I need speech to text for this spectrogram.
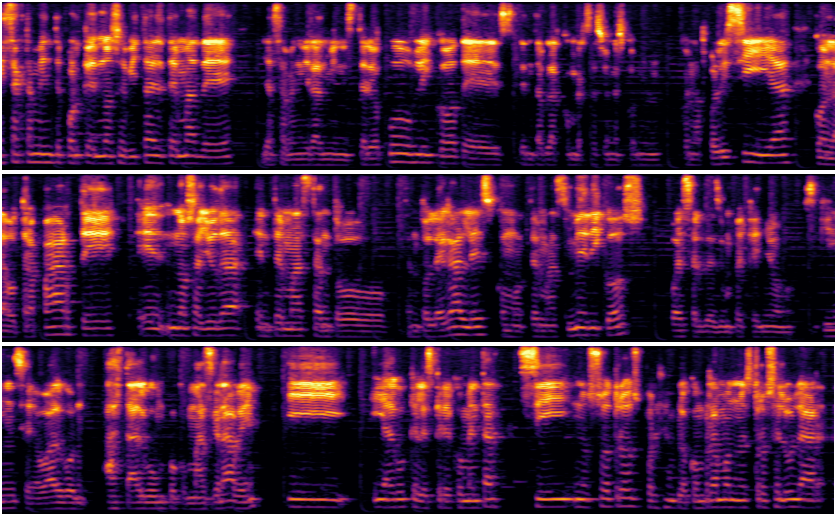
Exactamente, porque nos evita el tema de, ya saben, ir al Ministerio Público, de entablar conversaciones con, con la policía, con la otra parte. Eh, nos ayuda en temas tanto, tanto legales como temas médicos, puede ser desde un pequeño 15 o algo hasta algo un poco más grave. Y, y algo que les quería comentar, si nosotros, por ejemplo, compramos nuestro celular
